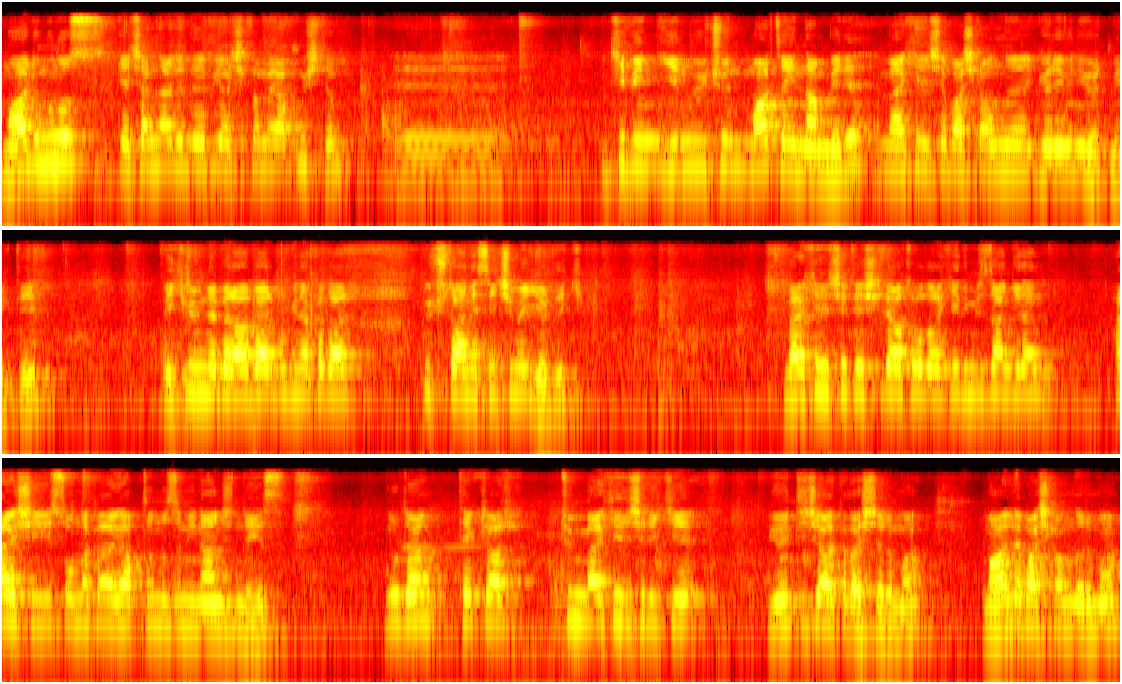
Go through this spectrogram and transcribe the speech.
Malumunuz geçenlerde de bir açıklama yapmıştım. Ee, 2023'ün Mart ayından beri Merkez İlçe Başkanlığı görevini yürütmekteyim. Ekibimle beraber bugüne kadar 3 tane seçime girdik. Merkez İlçe Teşkilatı olarak elimizden gelen her şeyi sonuna kadar yaptığımızın inancındayız. Buradan tekrar tüm merkez ilçedeki yönetici arkadaşlarıma, mahalle başkanlarıma,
